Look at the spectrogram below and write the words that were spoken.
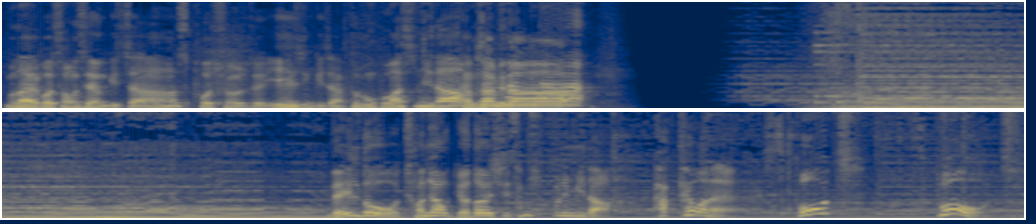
문화일보 정세영 기자, 스포츠월드 이혜진 기자 두 분 고맙습니다. 감사합니다. 감사합니다. 내일도 저녁 8시 30분입니다. 박태원의 스포츠 스포츠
